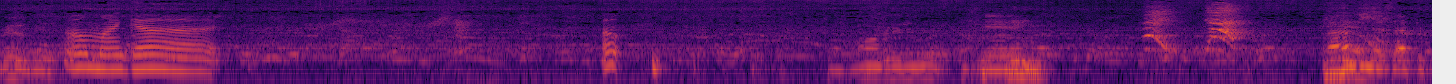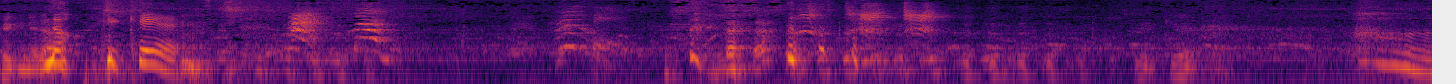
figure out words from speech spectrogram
Real good. Oh my god. Oh, Longer than you look. Yeah. Hey, Dad. And that's after picking it no, he can't. Hey, Mom. Uh,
